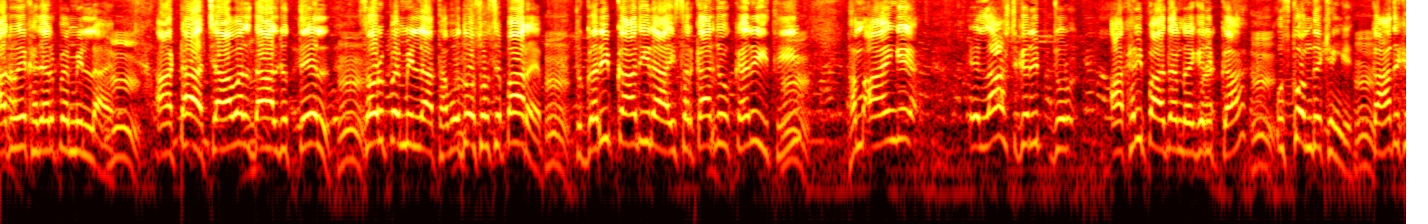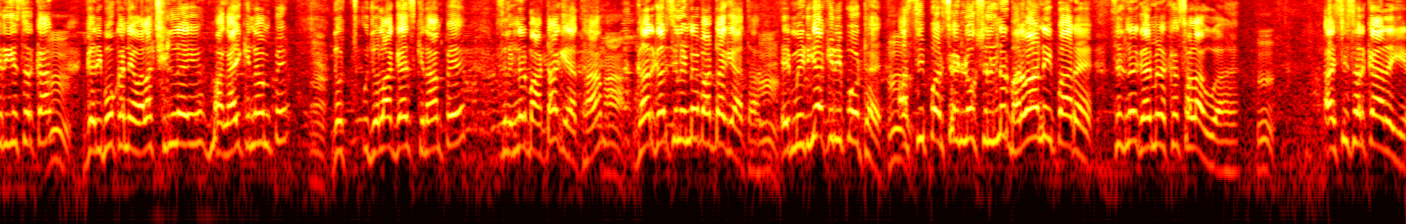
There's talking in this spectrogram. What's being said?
आज वो एक हज़ार रूपए मिल रहा है। आटा चावल दाल जो तेल सौ रुपये मिल रहा था वो दो सौ से पार है। तो गरीब का आज ही रहा है? सरकार जो कह रही थी हम आएँगे ए लास्ट गरीब जो आखिरी पायदान रहे गरीब का, उसको हम देखेंगे। कहाँ देख रही है सरकार? गरीबों का नेवाला छीन रही है, महँगाई के नाम पे। जो उज्ज्वला गैस के नाम पे सिलेंडर बांटा गया था घर घर सिलेंडर बांटा गया था। ये मीडिया की रिपोर्ट है, अस्सी परसेंट लोग सिलेंडर भरवा नहीं पा रहे हैं, सिलेंडर घर में रखा सड़ा हुआ है। ऐसी सरकार है ये।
